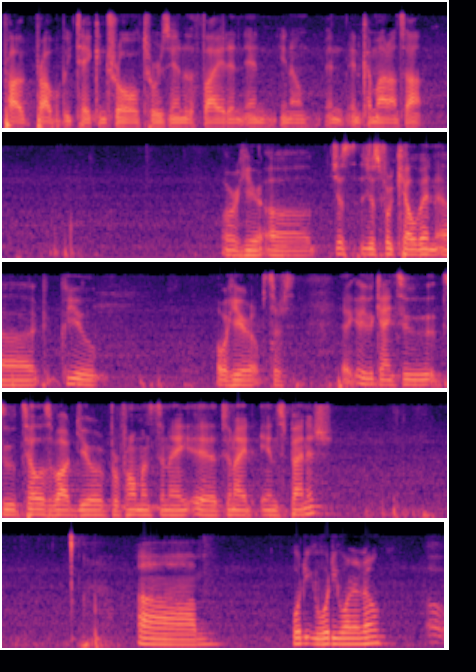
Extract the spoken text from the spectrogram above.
prob- probably take control towards the end of the fight and, and you know and, and come out on top. over here. Uh, just just for Kelvin, uh, c- could you over here upstairs? Uh, if you can to to tell us about your performance tonight uh, tonight in Spanish. Um, what do you what do you want to know? Oh,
